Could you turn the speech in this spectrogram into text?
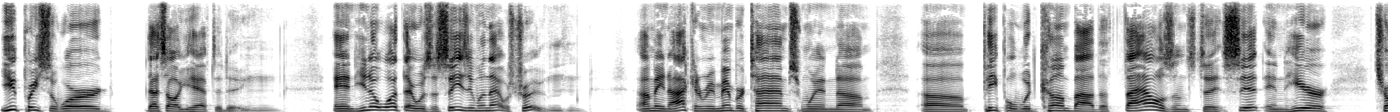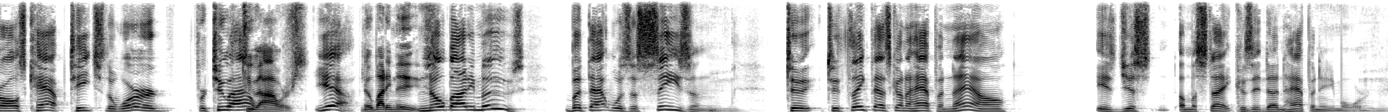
you preach the word, that's all you have to do. And you know what? There was a season when that was true. I mean, I can remember times when um, uh, people would come by the thousands to sit and hear Charles Capps teach the word for two hours. Two hours. Yeah. Nobody moves. Nobody moves. But that was a season. to to think that's going to happen now is just a mistake because it doesn't happen anymore. Mm-hmm.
